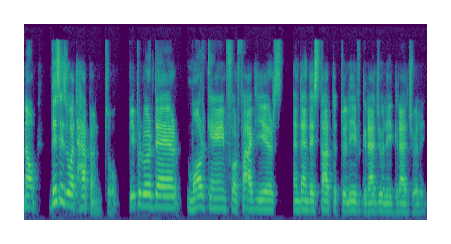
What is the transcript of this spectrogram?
Now this is what happened so people were there more came for five years and then they started to leave gradually gradually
